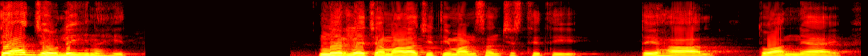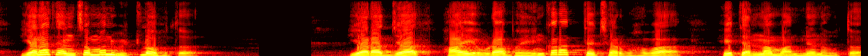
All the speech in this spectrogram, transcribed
ते आज जेवलेही नाहीत. नेरल्याच्या माळाची ती माणसांची स्थिती ते हाल तो अन्याय यांना त्यांचं मन विटलं होतं. या राज्यात हा एवढा भयंकर अत्याचार व्हावा हे त्यांना मान्य नव्हतं.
